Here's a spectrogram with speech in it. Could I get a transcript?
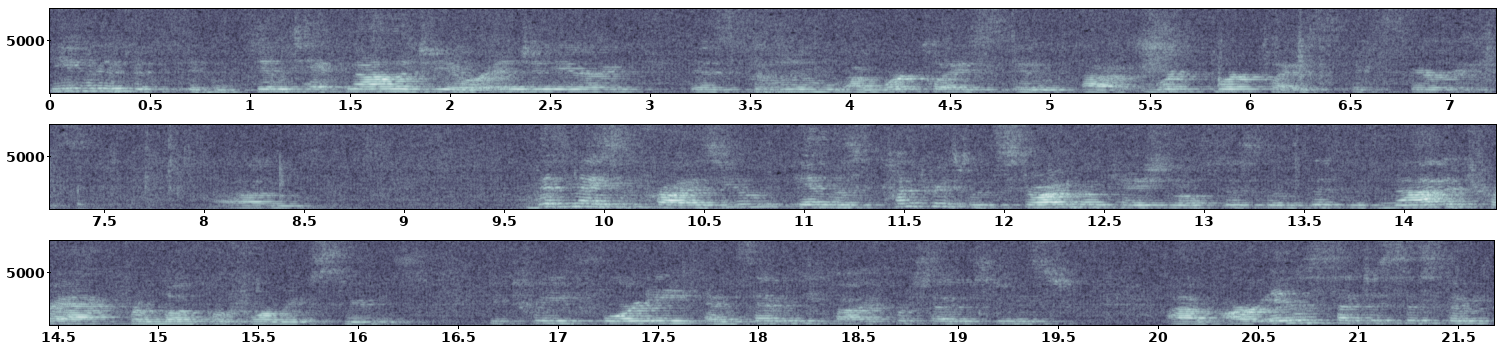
even if it's in, in technology or engineering, is through a workplace in uh, work, workplace experience. Um, this may surprise you. In the countries with strong vocational systems, this is not a track for low-performing students. Between 40 and 75 percent of students um, are in a, such a system.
